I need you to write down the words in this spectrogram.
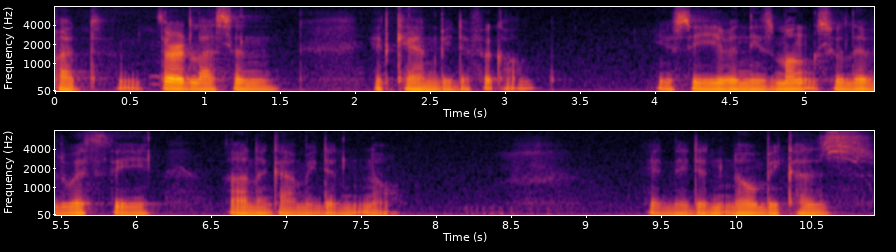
But third lesson, it can be difficult. You see, even these monks who lived with the Anagami didn't know. And they didn't know because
